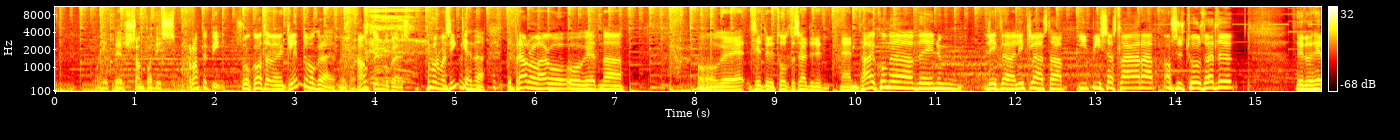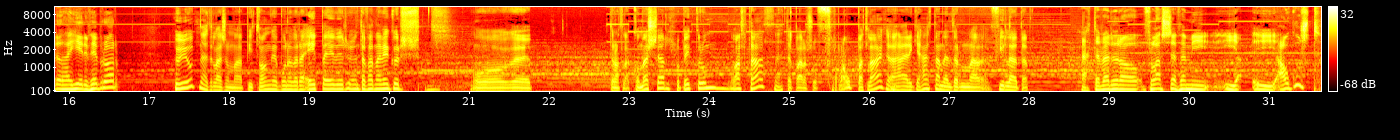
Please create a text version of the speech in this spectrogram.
og heitir Somebody's Property. Svo gott að við glemdum okkur aðeins Já, glemum okkur aðeins. Við vorum að syngja hérna. Þetta er brjálalag og, og hérna og e, situr í 12. sætinu. En það er komið að einum líklega líklegasta Ibiza slagara ásins 2011 þeir eru að heyra það hér í februar Jú, jú, þetta er lag sem að Pete Tong er búin að vera að eipa yfir undanfarnar vikur. Og uh, þetta er náttúrulega kommersial og big room og allt það. Þetta er bara svo frábært lag að það er ekki hægt annað heldur en að fíla þetta. Þetta verður á Flass FM í, í, í ágúst.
